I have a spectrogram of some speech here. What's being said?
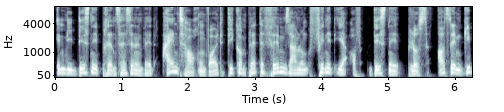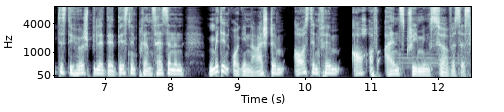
in die Disney-Prinzessinnenwelt eintauchen wollt, die komplette Filmsammlung findet ihr auf Disney Plus. Außerdem gibt es die Hörspiele der Disney-Prinzessinnen mit den Originalstimmen aus den Filmen auch auf allen Streaming-Services.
